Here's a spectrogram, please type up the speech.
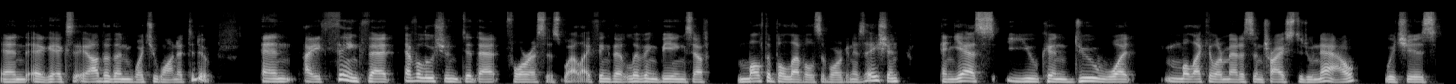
and other than what you want it to do. And i think that evolution did that for us as well. I think that living beings have multiple levels of organization. And yes you can do what molecular medicine tries to do now, which is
